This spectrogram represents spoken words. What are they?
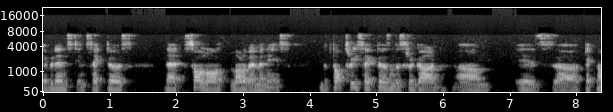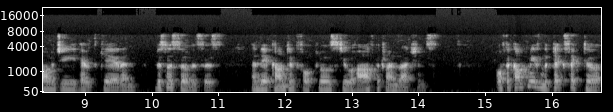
evidenced in sectors that saw a lot, of M&As. The top three sectors in this regard um, is uh, technology, healthcare, and business services and they accounted for close to half the transactions. Of the companies in the tech sector,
